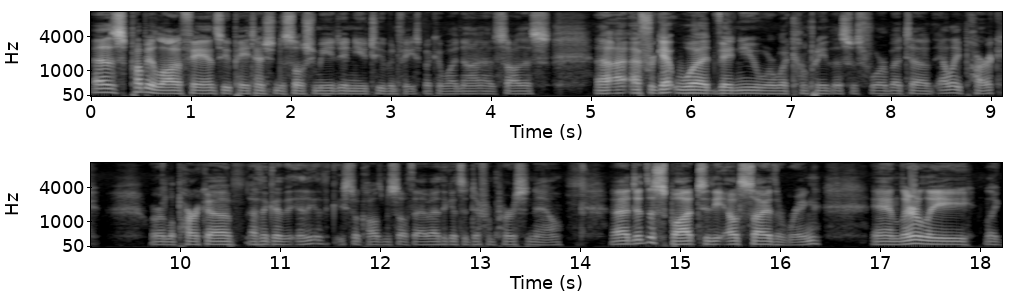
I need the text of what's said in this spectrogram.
as probably a lot of fans who pay attention to social media and YouTube and Facebook and whatnot, I saw this. Uh, I, I forget what venue or what company this was for, but uh, LA Park or La Parka, I think, I think he still calls himself that, but I think it's a different person now. Uh, did the spot to the outside of the ring, and literally like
